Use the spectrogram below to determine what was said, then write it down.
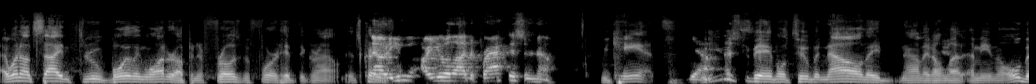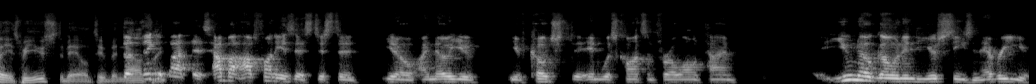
I went outside and threw boiling water up and it froze before it hit the ground. It's crazy. Now, do you are you allowed to practice or no? we can't. Yeah, we used to be able to, but now they now they don't let. I mean, in the old days we used to be able to, but So now think like, about this. How about how funny is this? Just to you know, I know you you've coached in Wisconsin for a long time. You know, going into your season every year,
